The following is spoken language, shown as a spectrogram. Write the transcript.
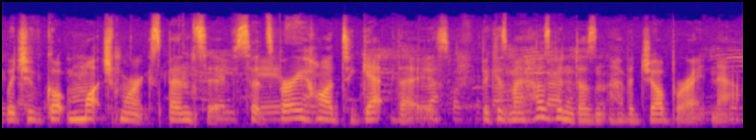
which have got much more expensive, so it's very hard to get those because my husband doesn't have a job right now.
